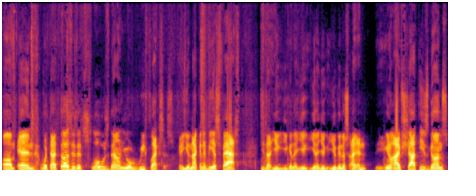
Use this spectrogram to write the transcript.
Um, and what that does is it slows down your reflexes. Okay, you're not going to be as fast. You're not. You, are gonna. You, you know. You're, you're, gonna. And you know, I've shot these guns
